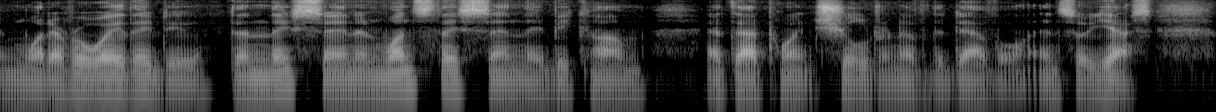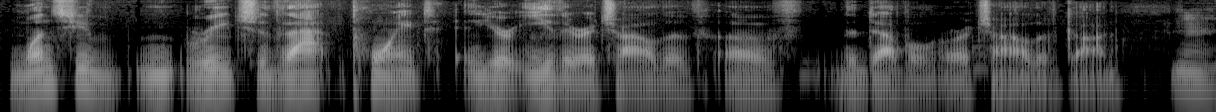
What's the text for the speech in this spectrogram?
in whatever way they do, then they sin. And once they sin, they become at that point children of the devil. And so, yes, once you've reached that point, you're either a child of, of the devil or a child of God. Mm.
